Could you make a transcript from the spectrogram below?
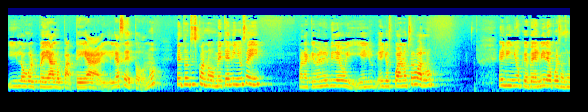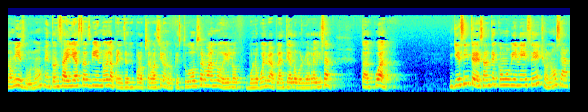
y lo golpea, lo patea y le hace de todo, ¿no? Entonces cuando mete a niños ahí, para que vean el video y ellos puedan observarlo, el niño que ve el video pues hace lo mismo, ¿no? Entonces ahí ya estás viendo el aprendizaje por observación, lo que estuvo observando, él lo, lo vuelve a plantear, lo vuelve a realizar, tal cual. Y es interesante cómo viene ese hecho, ¿no? O sea,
